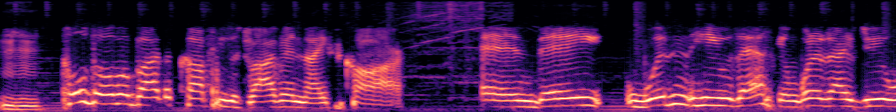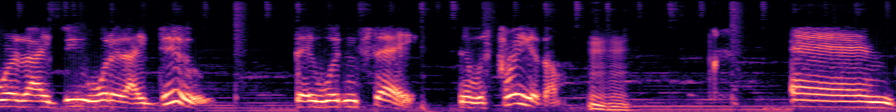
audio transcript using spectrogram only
Mm-hmm. Pulled over by the cops. He was driving a nice car, and they wouldn't. He was asking, "What did I do? What did I do? What did I do?" They wouldn't say. There was three of them, mm-hmm. and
